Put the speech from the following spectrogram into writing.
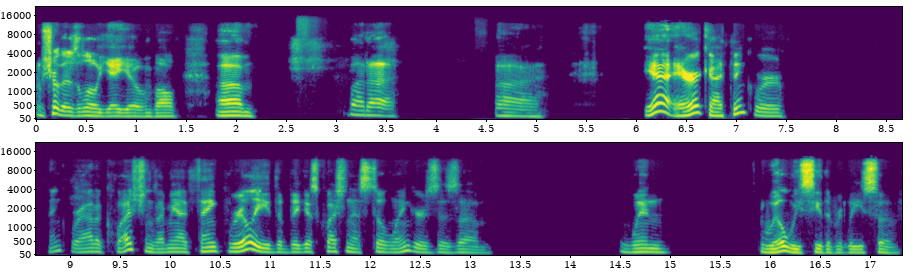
I'm sure there's a little yayo involved. Um, but uh, uh, yeah, Eric, I think we're I think we're out of questions. I mean, I think really the biggest question that still lingers is um when will we see the release of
